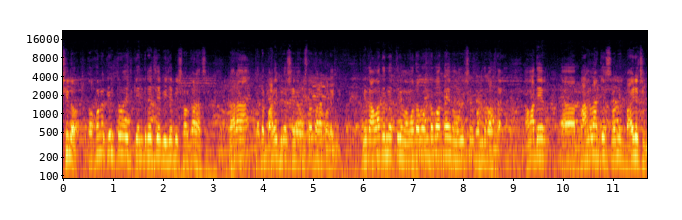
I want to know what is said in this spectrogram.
ছিল, তখনও কিন্তু এই কেন্দ্রের যে বিজেপি সরকার আছে, তারা যাতে বাড়ি ফিরে সে ব্যবস্থা তারা করেনি। কিন্তু আমাদের নেত্রী মমতা বন্দ্যোপাধ্যায় এবং অভিষেক বন্দ্যোপাধ্যায়, আমাদের বাংলার যে শ্রমিক বাইরে ছিল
